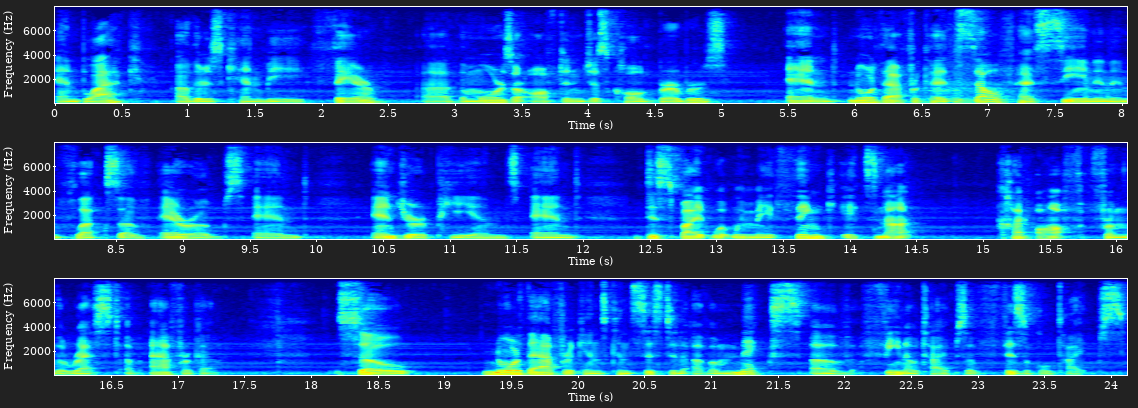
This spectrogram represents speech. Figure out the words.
and black, others can be fair. Uh, the Moors are often just called Berbers. And North Africa itself has seen an influx of Arabs and and Europeans, and despite what we may think, it's not cut off from the rest of Africa. So, North Africans consisted of a mix of phenotypes, of physical types.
